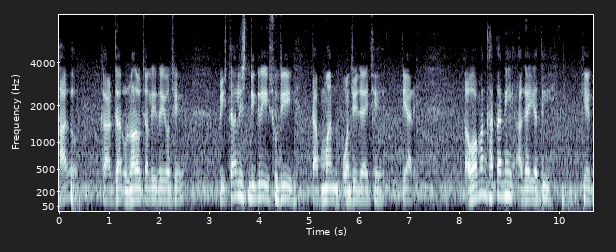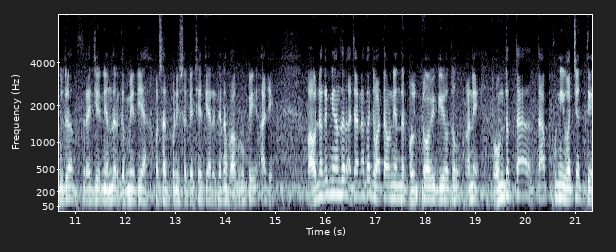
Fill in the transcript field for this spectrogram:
હાલ કાળજાર ઉનાળો ચાલી રહ્યો છે. પિસ્તાલીસ ડિગ્રી સુધી તાપમાન પહોંચી જાય છે ત્યારે હવામાન ખાતાની આગાહી હતી કે ગુજરાત રાજ્યની અંદર ગમે ત્યાં વરસાદ પડી શકે છે ત્યારે તેના ભાગરૂપે આજે ભાવનગરની અંદર અચાનક જ વાતાવરણની અંદર પલટો આવી ગયો હતો અને ધોમધકતા તાપની વચ્ચે તે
